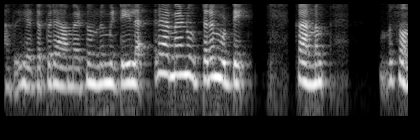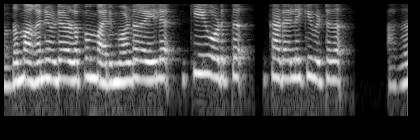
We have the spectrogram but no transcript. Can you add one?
അത് കേട്ടപ്പോൾ രാമേട്ടൻ ഒന്നും കിട്ടിയില്ല രാമേട്ടൻ ഉത്തരം മുട്ടി. കാരണം സ്വന്തം മകൻ ഇവിടെ ഉള്ളപ്പം മരുമോളുടെ കയ്യിൽ കീ കൊടുത്ത് കടയിലേക്ക് വിട്ടത്. അത്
